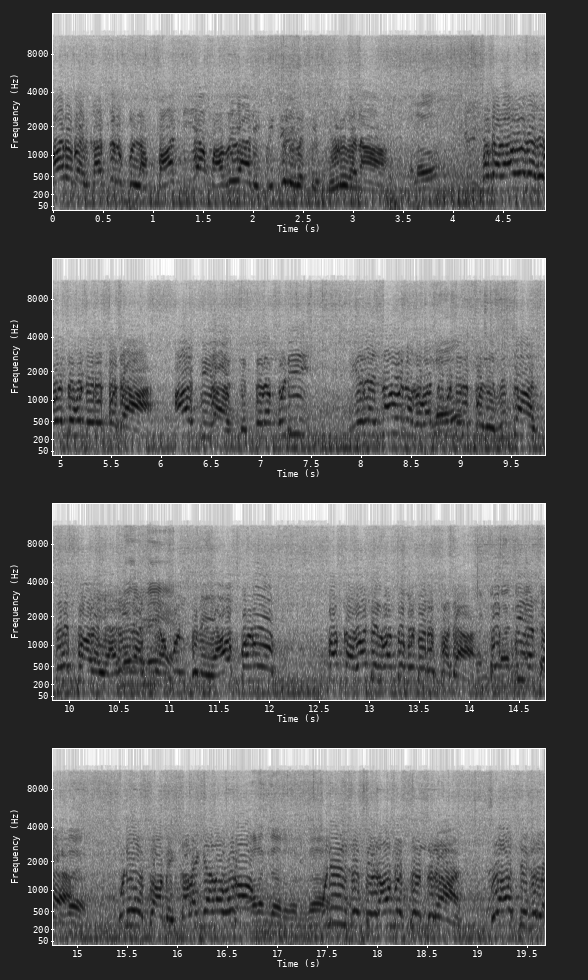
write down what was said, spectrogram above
மாணவர் கருத்தலுக்குளம் பாண்டியா மதையாடி சிக்கிலிவெட்டி முருகனா? ஹலோ. முதலாவதாக வந்து கொண்டிருப்பதா? ஆசியா சித்திரங்குடி இரண்டாவதாக வந்து கொண்டிருப்பது விசால் திருப்பாலை அரியநாச்சி அம்மன் துறை ஆப்பனூர் பக்க ரோட்டில் வந்து கொண்டிருப்பதா? வெற்றி என்ற முனியசாமி கலைஞரபுரம் கலைஞர் வருதா முனியசக்தி ராமச்சந்திரன் விளாசிகள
